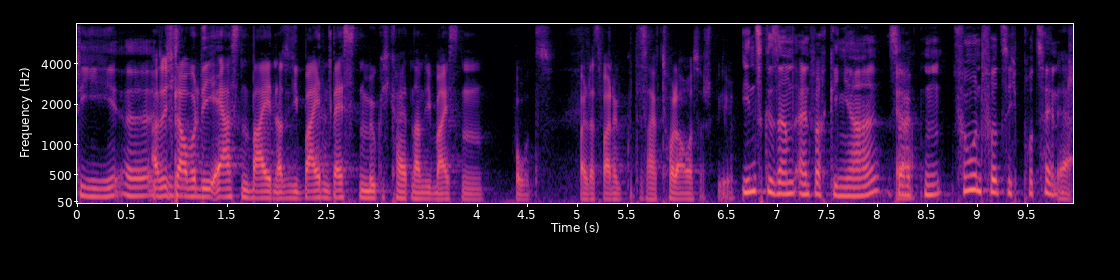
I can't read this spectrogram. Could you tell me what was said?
die. Äh, Also ich glaube, die ersten beiden, also die beiden besten Möglichkeiten haben die meisten Votes. Weil das war eine, das sah toll aus, das Spiel. insgesamt einfach genial, sagten 45 Prozent. Ja.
